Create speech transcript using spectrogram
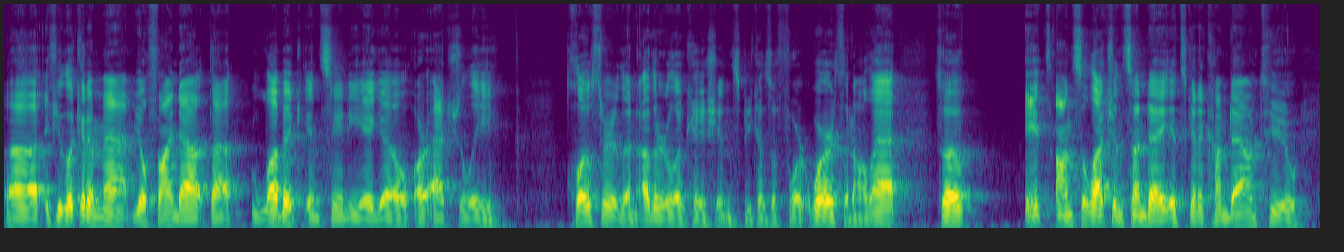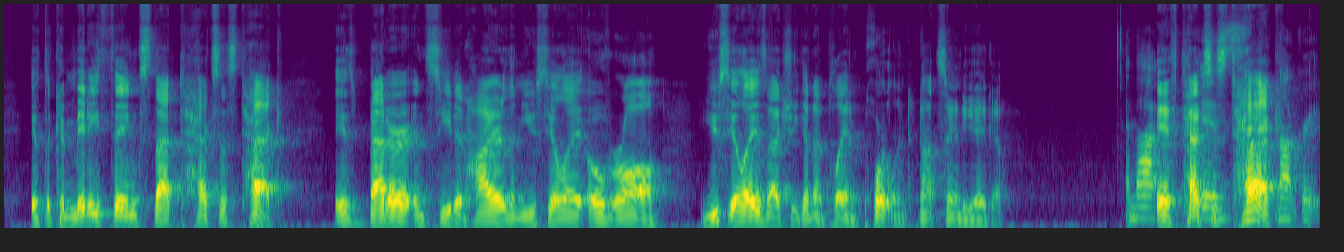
uh, if you look at a map, you'll find out that Lubbock and San Diego are actually closer than other locations because of Fort Worth and all that. So it's on Selection Sunday, it's going to come down to if the committee thinks that Texas Tech is better and seated higher than UCLA overall, UCLA is actually going to play in Portland, not San Diego. and that if Texas is Tech- not great.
